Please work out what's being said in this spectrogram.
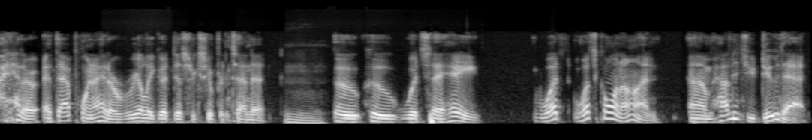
I had a at that point I had a really good district superintendent mm. who who would say, "Hey, what what's going on? Um, how did you do that?"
